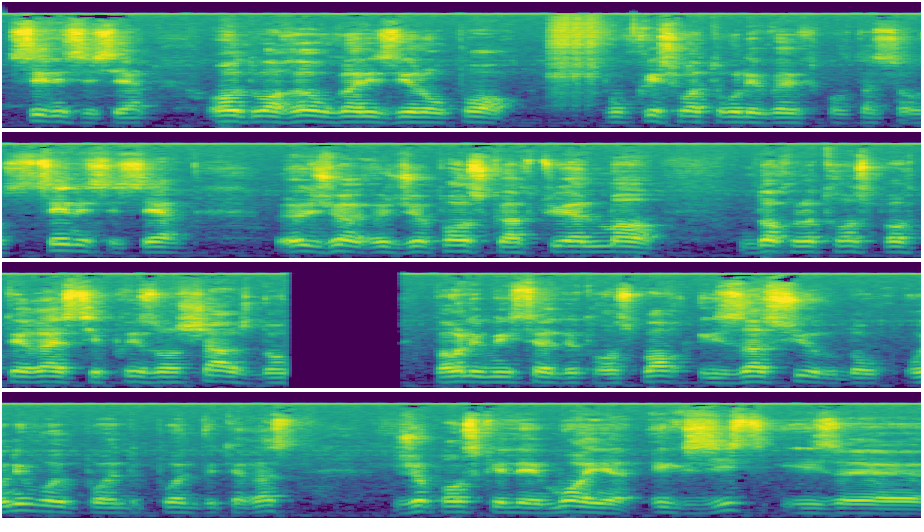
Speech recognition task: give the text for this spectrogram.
C'est nécessaire. On doit réorganiser nos ports pour qu'ils soient tournés vers l'exportation. C'est nécessaire. Euh, je, pense qu'actuellement, donc le transport terrestre est pris en charge donc, par le ministère des Transports. Ils assurent donc au niveau du point de, point de vue terrestre je pense que les moyens existent euh,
